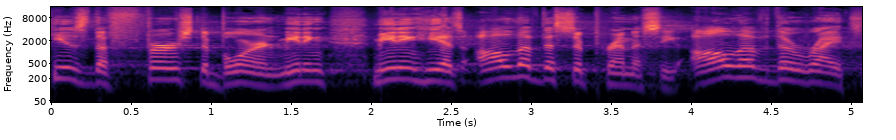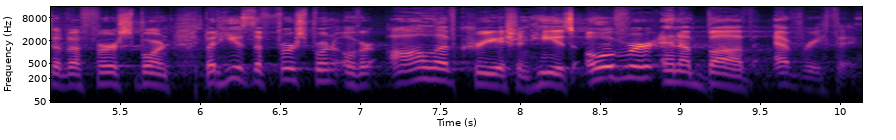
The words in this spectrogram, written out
he is the firstborn, meaning, meaning he has all of the supremacy, all of the rights of a firstborn, but he is the firstborn over all of creation. He is over and above everything.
